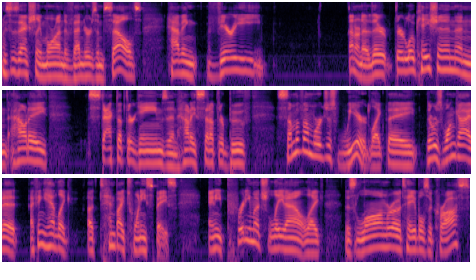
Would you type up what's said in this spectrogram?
this is actually more on the vendors themselves having very I don't know, their their location and how they stacked up their games and how they set up their booth. Some of them were just weird. Like they there was one guy that I think he had like a 10 by 20 space and he pretty much laid out like this long row of tables across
